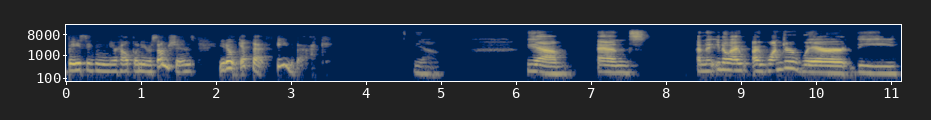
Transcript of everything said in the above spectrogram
basing your help on your assumptions, you don't get that feedback. Yeah. Yeah. And and you know, I I wonder where the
